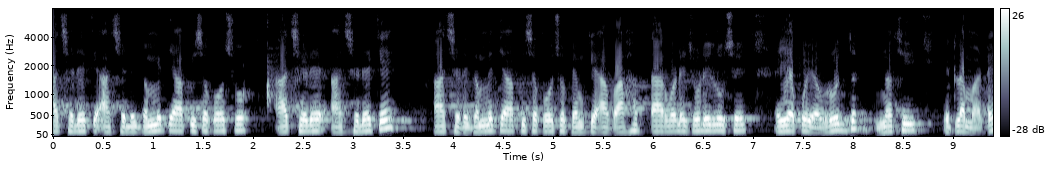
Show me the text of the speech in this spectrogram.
આ છેડે કે આ છેડે ગમે ત્યાં આપી શકો છો? આ છેડે આ છેડે કે આ છેડે ગમે ત્યાં આપી શકો છો? કેમ કે આ વાહક તાર વડે જોડેલું છે. અહીંયા કોઈ અવરોધ નથી. એટલા માટે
